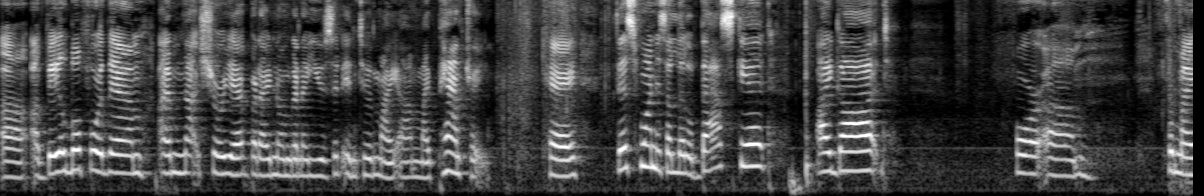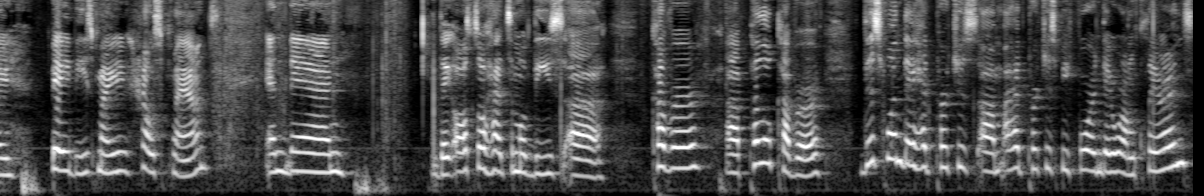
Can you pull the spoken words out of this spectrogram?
uh, available for them. I'm not sure yet, but I know I'm going to use it into my, um, my pantry. Okay. This one is a little basket I got for, um, for my babies, my house plants. And then they also had some of these uh, cover, uh, pillow cover this one they had purchased, um, I had purchased before and they were on clearance.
